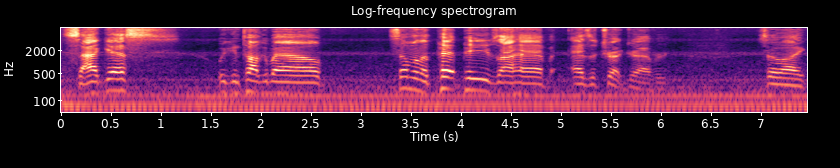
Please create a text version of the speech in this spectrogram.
So I guess we can talk about some of the pet peeves I have as a truck driver. So like,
